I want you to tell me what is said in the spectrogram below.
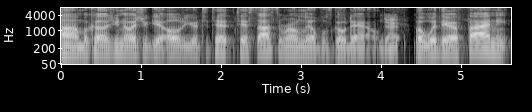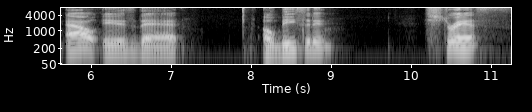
Um, because you know, as you get older, your t- testosterone levels go down. Right. But what they're finding out is that obesity, stress,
